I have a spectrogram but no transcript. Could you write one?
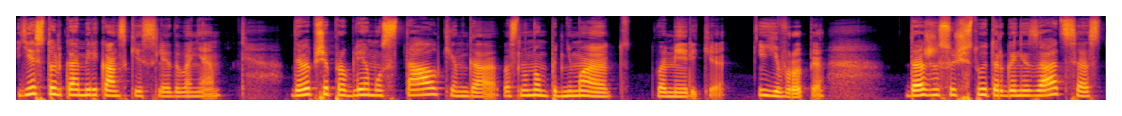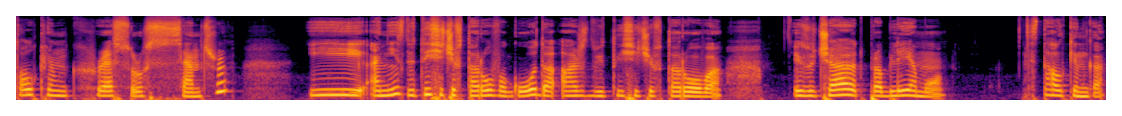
Есть только американские исследования — да и вообще проблему сталкинга в основном поднимают в Америке и Европе. Даже существует организация Stalking Resource Center, и они с 2002 года аж с 2002 изучают проблему сталкинга.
